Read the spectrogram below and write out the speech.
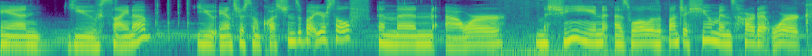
and you sign up You answer some questions about yourself, and then our machine, as well as a bunch of humans hard at work,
